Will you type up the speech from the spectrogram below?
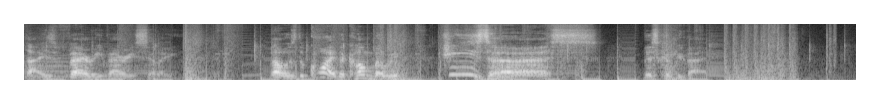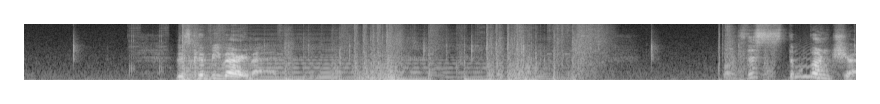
That is very, very silly. That was the, quite the combo with... Jesus! This could be bad. This could be very bad. What's this? The Puncher.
